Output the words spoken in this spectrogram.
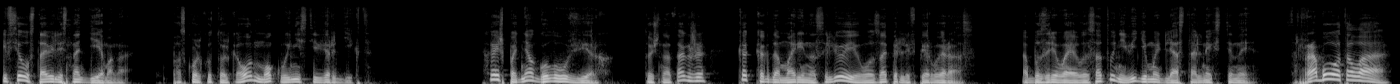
И все уставились на демона, поскольку только он мог вынести вердикт. Хайш поднял голову вверх, точно так же, как когда Марина с Ильей его заперли в первый раз, обозревая высоту невидимой для остальных стены. «Сработало!»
